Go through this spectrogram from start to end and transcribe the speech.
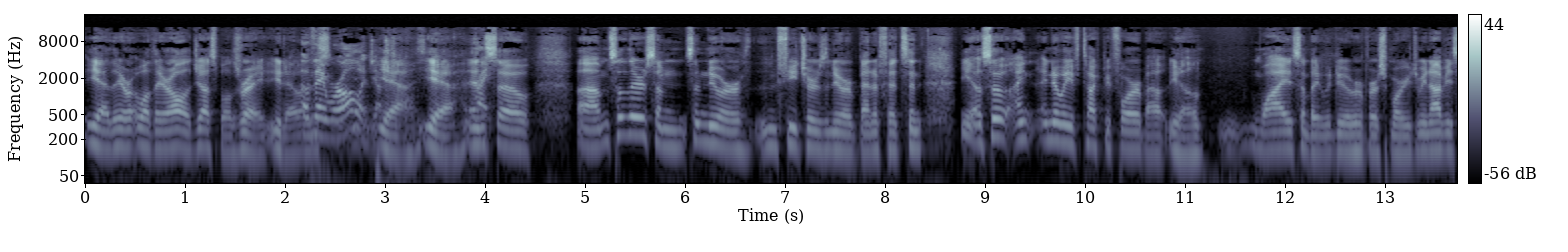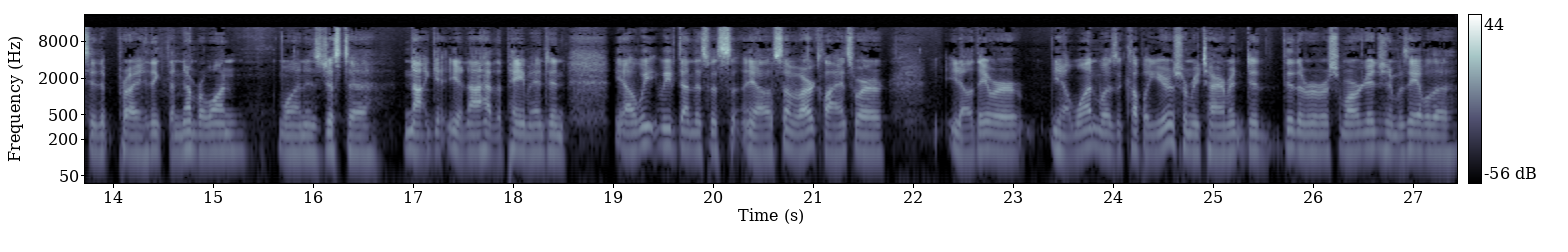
yeah, they were well. They were all adjustables, right? You know. Oh, they were all adjustables. Yeah, yeah, and Right. so, um, so there's some some newer features, and newer benefits, and you know, so I, I know we've talked before about you know why somebody would do a reverse mortgage. I mean, obviously, the probably I think the number one one is just to not get you know not have the payment, and you know we we've done this with you know some of our clients where you know they were you know one was a couple years from retirement did did the reverse mortgage and was able to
